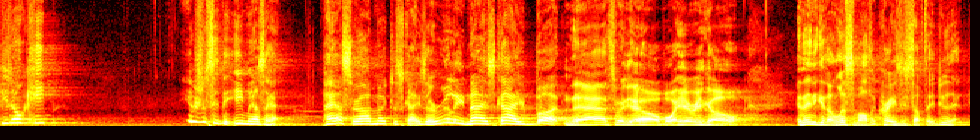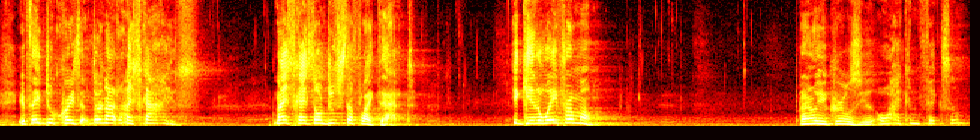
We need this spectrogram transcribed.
You don't keep. You should see the emails like, Pastor, I met this guy. He's a really nice guy, but that's when you, oh boy, here we go. And then you get a list of all the crazy stuff they do that. If they do crazy, they're not nice guys. Nice guys don't do stuff like that. You get away from them. But I know you girls, you, oh, I can fix them.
